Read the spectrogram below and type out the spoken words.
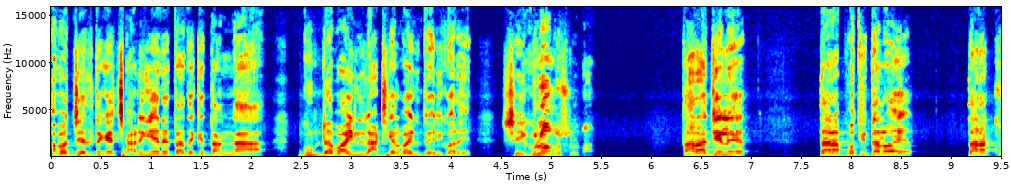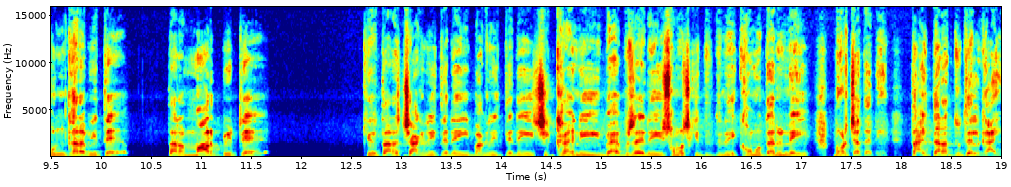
আবার জেল থেকে ছাড়িয়ে এনে তাদেরকে দাঙ্গা, গুন্ডা বাহিনী, লাঠিয়াল বাহিনী তৈরি করে, সেইগুলোও মুসলমান। তারা জেলে, তারা পতিতালয়ে, তারা খুন খারাপিতে তারা মারপিটে, কিন্তু তারা চাকরিতে নেই, বাকরিতে নেই, শিক্ষায় নেই, ব্যবসায় নেই, সংস্কৃতিতে নেই, ক্ষমতায় নেই মর্যাদা নেই। তাই তারা দুধেল গাই,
